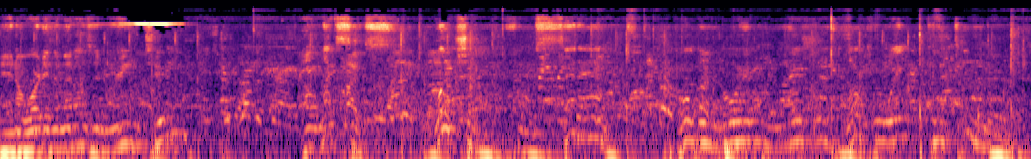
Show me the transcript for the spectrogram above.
And awarding the medals in ring two, Alexis Rocha from Sedan, Golden Boy Promotions welterweight contender.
